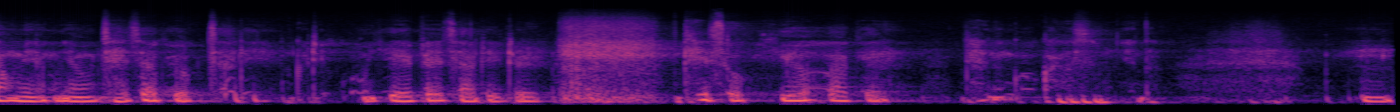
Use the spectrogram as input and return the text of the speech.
지상명령 제자교육 자리 그리고 예배 자리를 계속 이어가게 되는 것 같습니다. 음,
